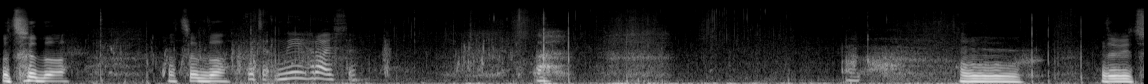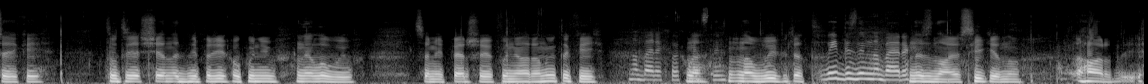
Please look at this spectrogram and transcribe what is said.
Оце да. Оце да. Котя, не грайся. Ух, дивіться який. Тут я ще на Дніпрі окунів не ловив. Це мій перший окуняра. Ну і такий На берег виходь на, з ним. на вигляд. Вийди з ним на берег. Не знаю скільки, ну гарний.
